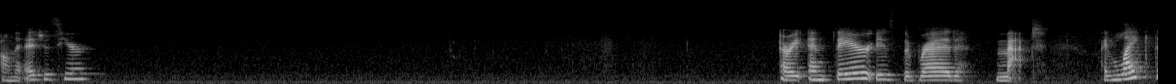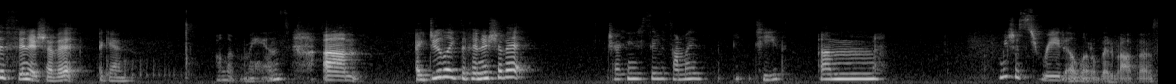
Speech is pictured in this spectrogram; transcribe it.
on the edges here. All right, and there is the red matte. I like the finish of it. Again, all over my hands. Um, I do like the finish of it. Checking to see what's on my teeth. Um, let me just read a little bit about those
